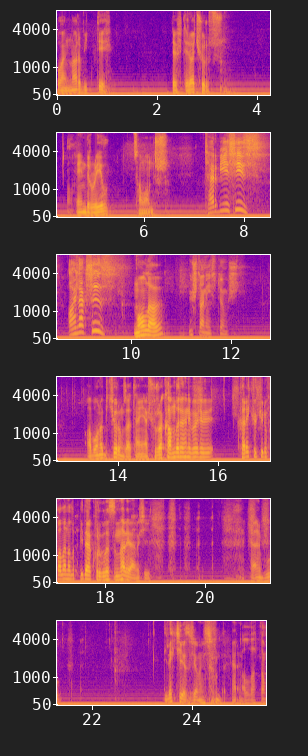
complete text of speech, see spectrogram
line'lar bitti. Defteri açıyoruz. Ah. Ender Rail tamamdır. Terbiyesiz. Ahlaksız. Ne oldu abi? 3 tane istiyormuş. Abi ona bitiyorum zaten ya. Şu rakamları hani böyle bir kare kökünü falan alıp bir daha kurgulasınlar yani şeyi. Yani bu dilekçe yazacağım en sonunda. Yani. Allah'tan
